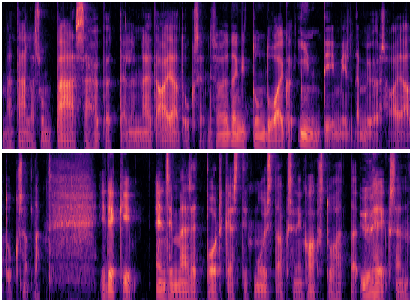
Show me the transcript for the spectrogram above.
mä täällä sun päässä höpöttelen näitä ajatuksia. Se on jotenkin tuntuu aika intiimiltä myös ajatukselta. Itekin ensimmäiset podcastit muistaakseni 2009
